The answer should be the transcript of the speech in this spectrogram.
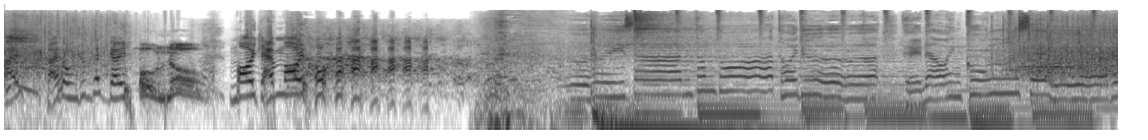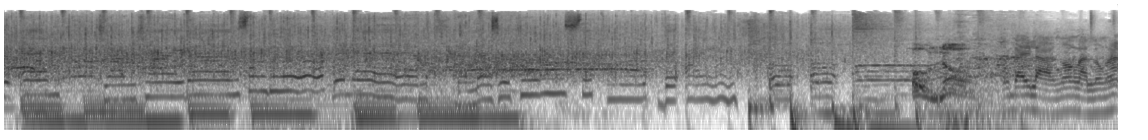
phải phải hôn chút chắc kỳ. Oh no. Môi chạm môi luôn. Thời gian thấm thoa thôi đưa, thể nào anh cũng sẽ lừa được em. Chàng trai đang sóng bước bên em, đằng nào rồi cũng sẽ thuộc về anh. bên đây là ngon lành luôn á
